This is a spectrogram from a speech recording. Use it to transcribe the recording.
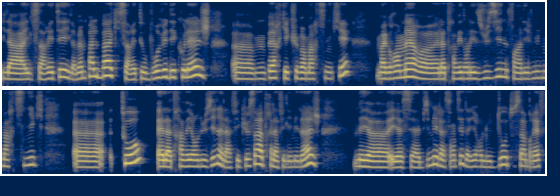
Il a, il s'arrêtait, il a même pas le bac, il s'arrêtait au brevet des collèges. Euh, mon père qui est cubain martiniquais. Ma grand-mère, euh, elle a travaillé dans les usines. Enfin, elle est venue de Martinique tôt. Elle a travaillé en usine, elle a fait que ça. Après, elle a fait les ménages. Mais, et elle s'est abîmée la santé, d'ailleurs, le dos, tout ça, bref.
